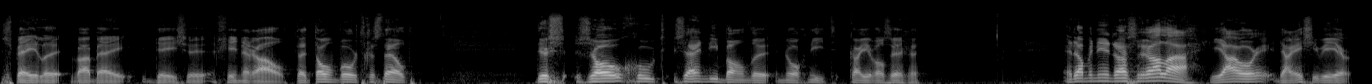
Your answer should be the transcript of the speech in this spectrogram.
spelen waarbij deze generaal tentoon wordt gesteld. Dus zo goed zijn die banden nog niet, kan je wel zeggen. En dan meneer Nasrallah. Ja hoor, daar is hij weer.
